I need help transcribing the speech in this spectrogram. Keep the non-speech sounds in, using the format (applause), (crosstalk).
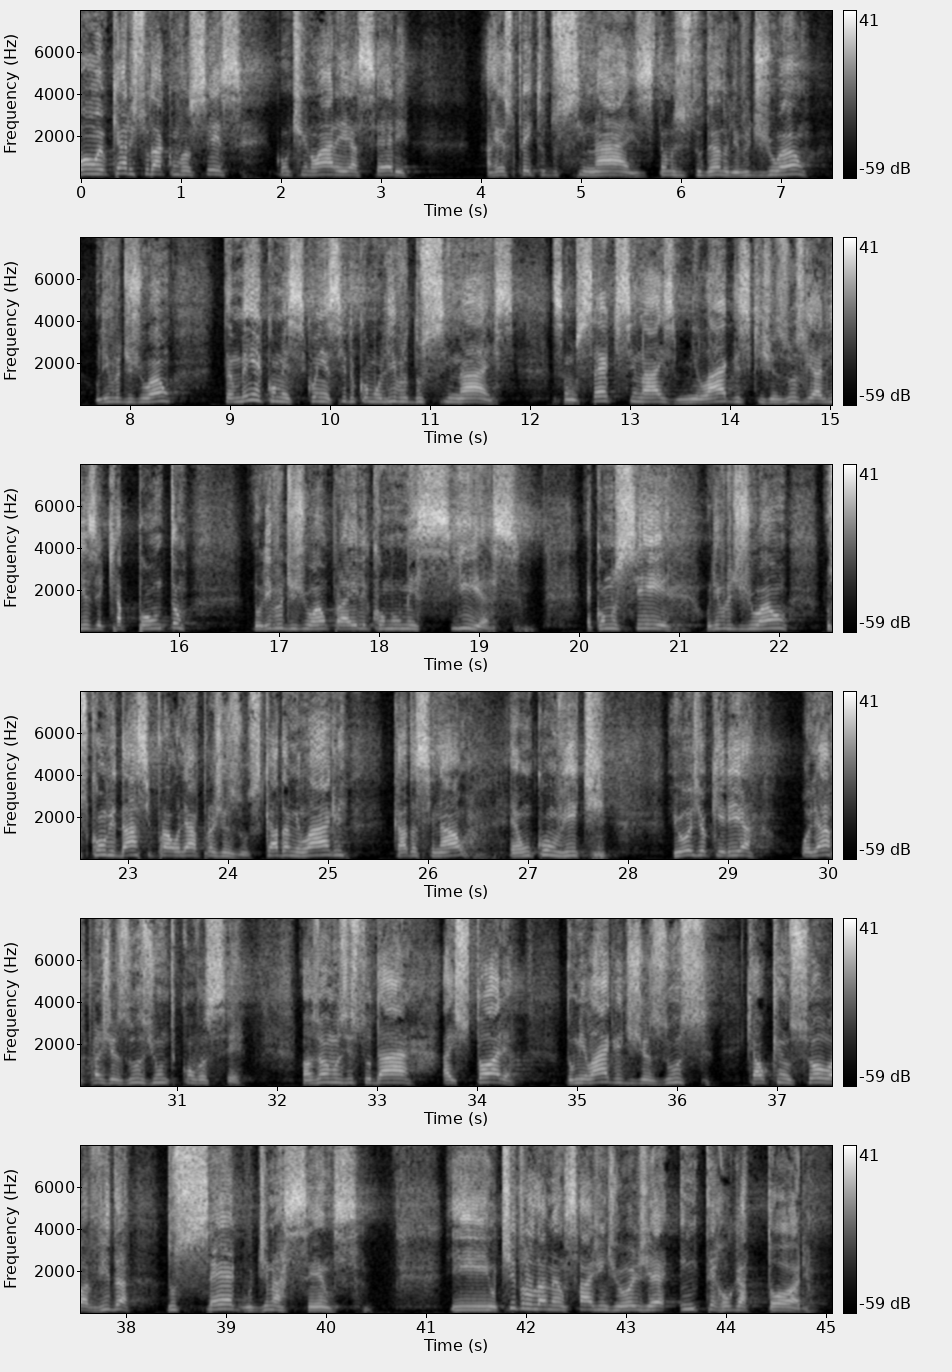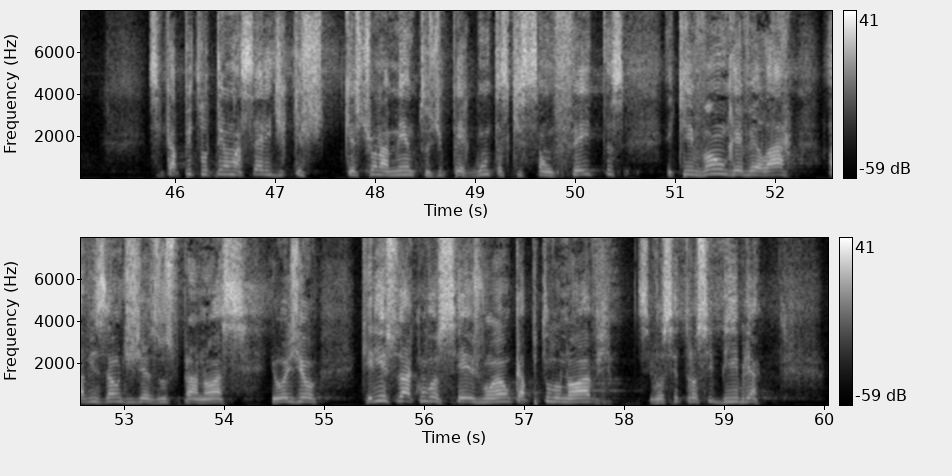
Bom, eu quero estudar com vocês, continuar aí a série a respeito dos sinais. Estamos estudando o livro de João. O livro de João também é conhecido como o livro dos sinais. São sete sinais, milagres que Jesus realiza que apontam no livro de João para ele como o Messias. É como se o livro de João nos convidasse para olhar para Jesus. Cada milagre, cada sinal é um convite. E hoje eu queria olhar para Jesus junto com você. Nós vamos estudar a história do milagre de Jesus que alcançou a vida do cego de nascença. E o título da mensagem de hoje é Interrogatório. Esse capítulo tem uma série de questionamentos, de perguntas que são feitas e que vão revelar a visão de Jesus para nós. E hoje eu queria estudar com você João capítulo 9. Se você trouxe Bíblia,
